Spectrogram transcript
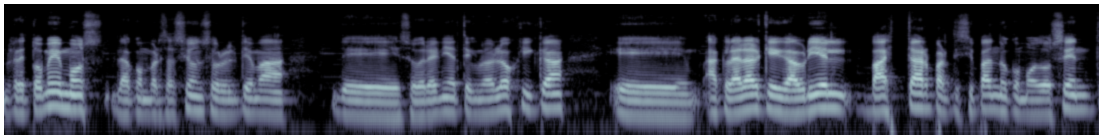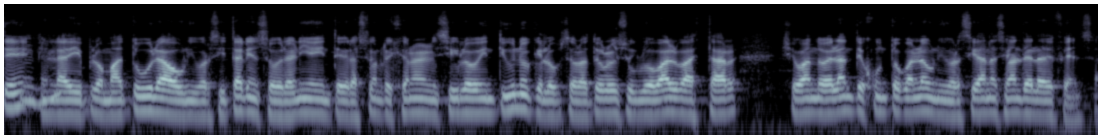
retomemos la conversación sobre el tema de soberanía tecnológica. Eh, aclarar que Gabriel va a estar participando como docente en la diplomatura universitaria en soberanía e integración regional en el siglo XXI, que el Observatorio del Sur Global va a estar llevando adelante junto con la Universidad Nacional de la Defensa.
